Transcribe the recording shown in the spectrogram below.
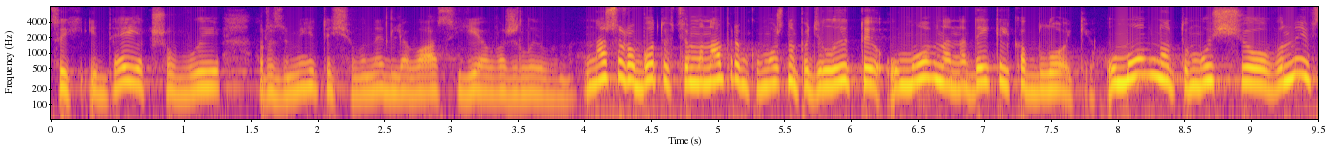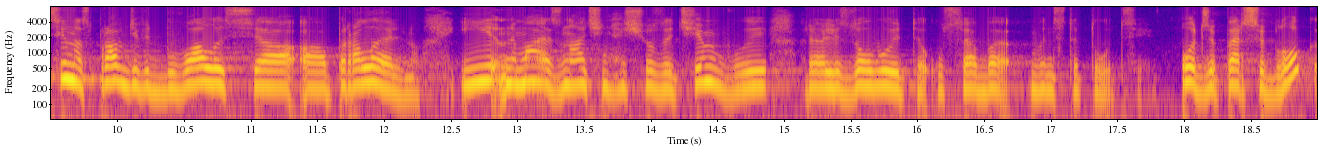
цих ідей, якщо ви розумієте, що вони для вас є важливими. Нашу роботу в цьому напрямку можна поділити умовно на декілька блоків. Умовно, тому що вони всі насправді відбувалися паралельно, і немає значення, що за чим ви реалізовуєте у себе в інституції. Отже, перший блок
